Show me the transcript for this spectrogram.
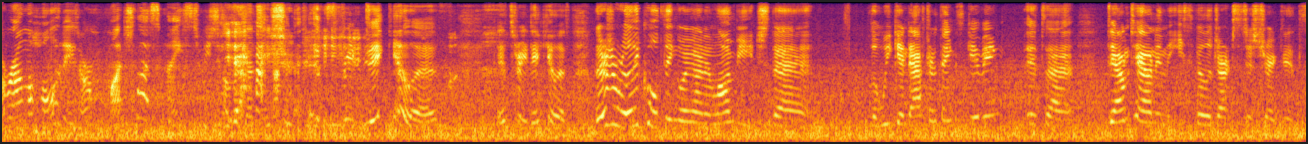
around the holidays are much less nice to each other than they should be. it's ridiculous. It's ridiculous. There's a really cool thing going on in Long Beach that the weekend after Thanksgiving. It's uh, downtown in the East Village Arts District. It's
